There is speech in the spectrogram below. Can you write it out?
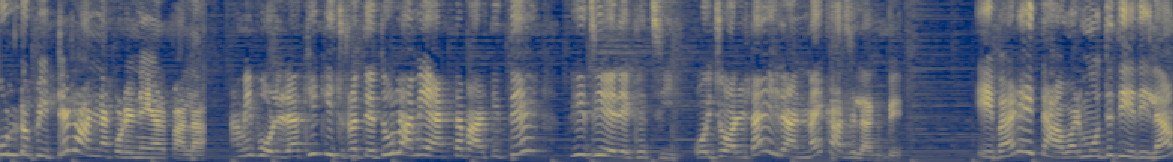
উল্টো পিঠটা রান্না করে নেয়ার পালা। আমি বলে রাখি, কিছুটা তেঁতুল আমি একটা বাটিতে ভিজিয়ে রেখেছি। ওই জলটা এই রান্নায় কাজে লাগবে। এবার এই তাওয়ার মধ্যে দিয়ে দিলাম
